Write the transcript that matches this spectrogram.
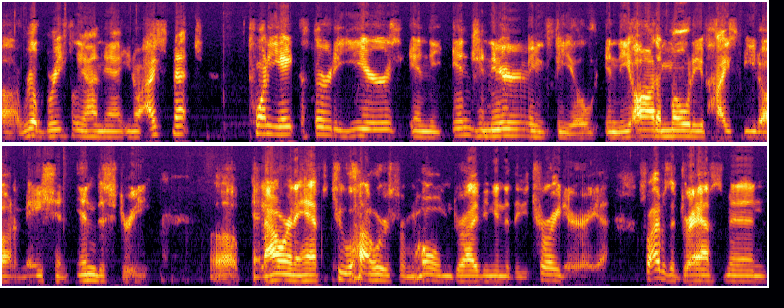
uh, real briefly on that. You know, I spent 28 to 30 years in the engineering field in the automotive high speed automation industry. uh, an hour and a half to two hours from home driving into the Detroit area. So I was a draftsman,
